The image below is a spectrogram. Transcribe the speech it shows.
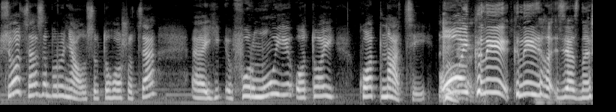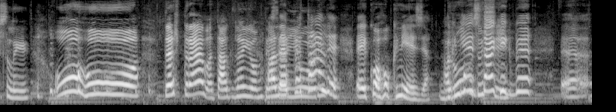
Все це заборонялося, того що це е, формує отой код нації. Ой, кни... книгу знайшли. Ого! Теж треба, так, знайомтеся, Але Юрій. питали, е, якого князя. А Друг князь так якби е,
